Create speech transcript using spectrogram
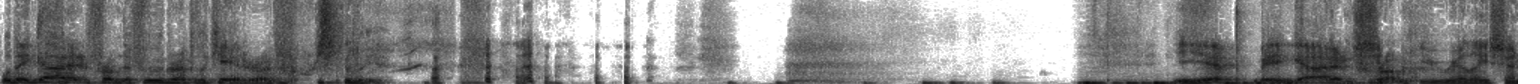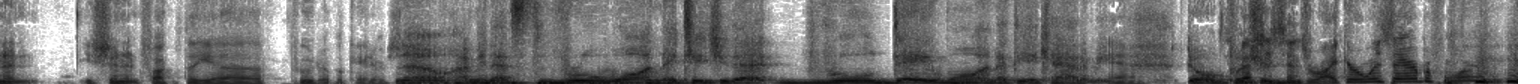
Well, they got it from the food replicator, unfortunately. yep, they got it from. You really shouldn't. You shouldn't fuck the uh, food replicators. No, I mean that's the rule one. They teach you that rule day one at the academy. Yeah. Don't put Especially your since Riker was there before. Don't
